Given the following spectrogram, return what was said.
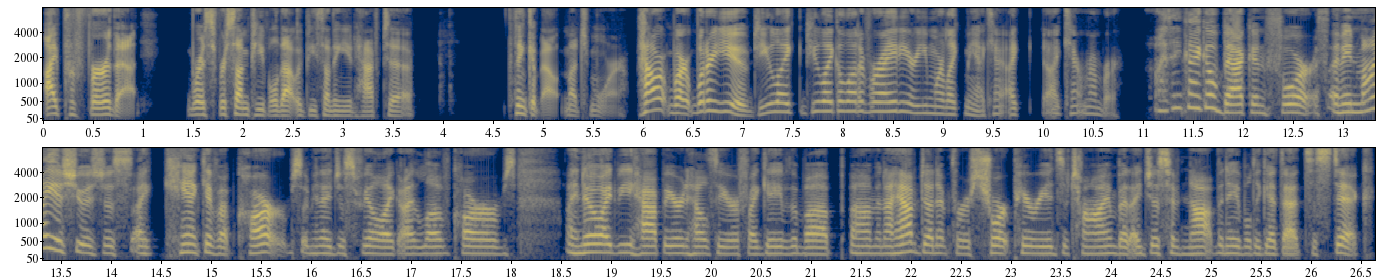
I prefer that. Whereas for some people, that would be something you'd have to think about much more. How? What are you? Do you like? Do you like a lot of variety? Or are you more like me? I can't. I I can't remember. I think I go back and forth. I mean, my issue is just I can't give up carbs. I mean, I just feel like I love carbs. I know I'd be happier and healthier if I gave them up. Um, and I have done it for short periods of time, but I just have not been able to get that to stick.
